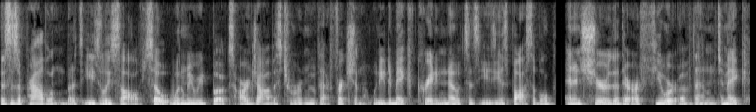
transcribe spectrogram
This is a problem, but it's easily solved. So, when we read books, our job is to remove that friction. We need to make creating notes as easy as possible and ensure that there are fewer of them to make.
